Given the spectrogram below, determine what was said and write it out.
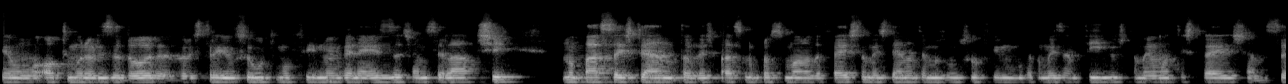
que é um ótimo realizador, agora estreou o seu último filme em Veneza, chama-se Lacci, não passa este ano, talvez passe no próximo ano da festa, mas este ano temos um filme um bocado mais antigos, também um antestreia, chama-se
